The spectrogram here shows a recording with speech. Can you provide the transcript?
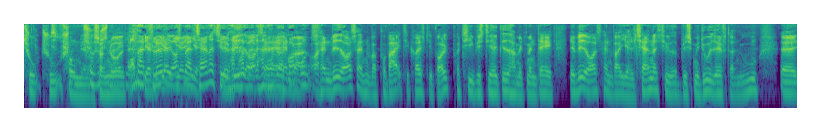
2000 eller sådan noget. Om han Jeg- flyttede jeg- også jeg- med jeg- Alternativet. jeg Han har også, han har at været godt var, rundt. Og han ved også, at han var på vej til Kristelig Folkeparti, hvis de havde givet ham et mandat. Jeg ved også, at han var i Alternativet og blev smidt ud efter en uge. Øh,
